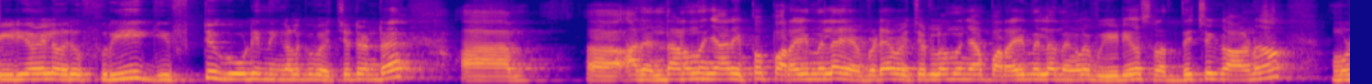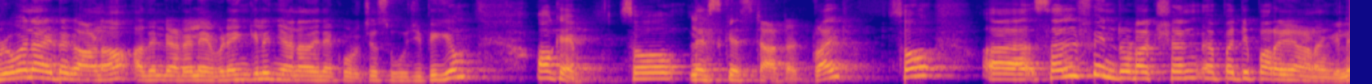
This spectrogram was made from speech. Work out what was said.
വീഡിയോയിൽ ഒരു ഫ്രീ ഗിഫ്റ്റ് കൂടി നിങ്ങൾക്ക് വെച്ചിട്ടുണ്ട്. അതെന്താണെന്ന് ഞാൻ ഇപ്പോൾ പറയുന്നില്ല. എവിടെയാണ് വെച്ചിട്ടുള്ളതെന്ന് ഞാൻ പറയുന്നില്ല. നിങ്ങൾ വീഡിയോ ശ്രദ്ധിച്ച് കാണുക. മുഴുവനായിട്ട് കാണുക. അതിന്റെ ഇടയിൽ എവിടെയെങ്കിലും ഞാൻ അതിനെക്കുറിച്ച് സൂചിപ്പിക്കും. Okay so let's get started right so self ഇൻട്രൊഡക്ഷനെ പറ്റി പറയുകയാണെങ്കിൽ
